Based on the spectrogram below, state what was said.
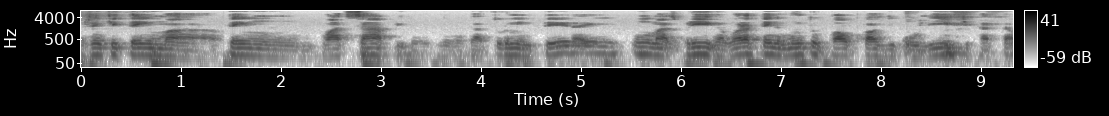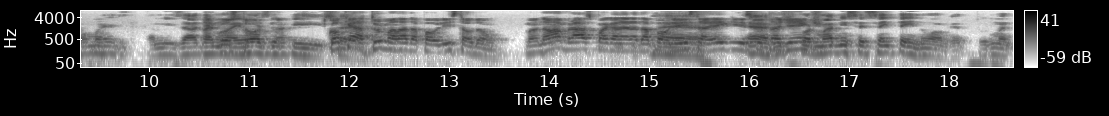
a gente tem uma tem um WhatsApp do- do- da turma inteira e umas brigas. Agora tendo muito pau por causa de política e tal, mas a amizade Mas é maior gostoso, do né? que isso. Qual que é é. a turma lá da Paulista, Aldão? Mandar um abraço pra galera da Paulista aí que É, escuta a a gente gente. formado em 69, a turma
